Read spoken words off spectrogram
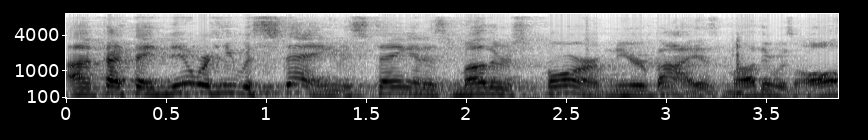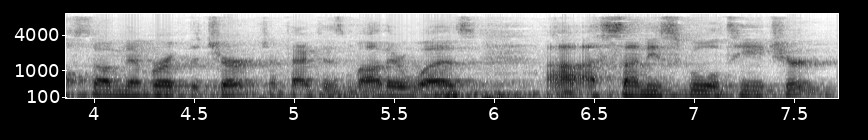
Uh, in fact, they knew where he was staying. He was staying at his mother's farm nearby. His mother was also a member of the church. In fact, his mother was uh, a Sunday school teacher.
